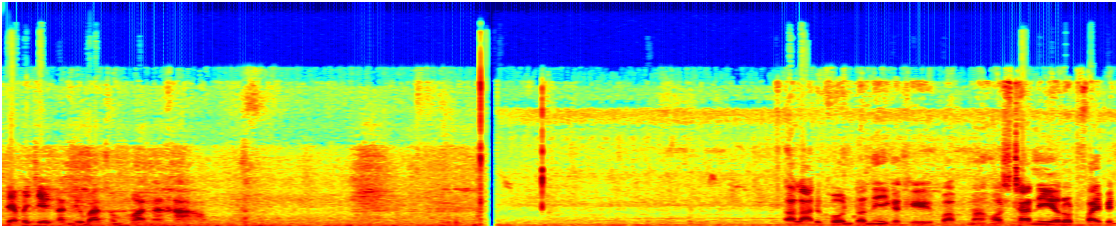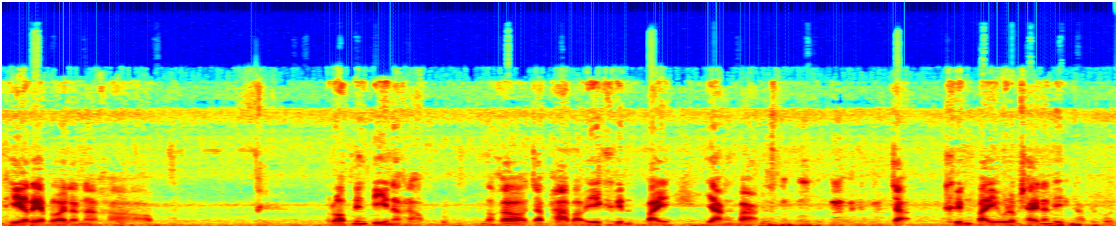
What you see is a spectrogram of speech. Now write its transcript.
เดี๋ยวไปเจอกันอยู่บ้านสมพรนะครับอาล่ะทุกคนตอนนี้ก็คือปรับมาฮอสถานีรถไฟเป็นทีเรียบร้อยแล้วนะครับ รอบหนึ่งปีนะครับ แล้วก็จะพาบ่าวเอขึ้นไปยังบางจะ ขึ้นไปอุดมชัยนั่นเองครับทุกคน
